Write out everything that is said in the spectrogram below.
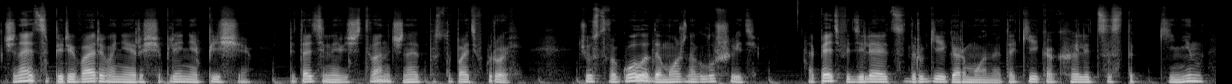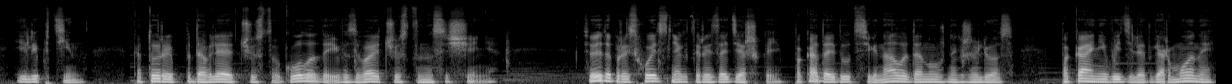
Начинается переваривание и расщепление пищи. Питательные вещества начинают поступать в кровь. Чувство голода можно глушить. Опять выделяются другие гормоны, такие как холецистокинин и лептин, которые подавляют чувство голода и вызывают чувство насыщения. Все это происходит с некоторой задержкой, пока дойдут сигналы до нужных желез, пока они выделят гормоны,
